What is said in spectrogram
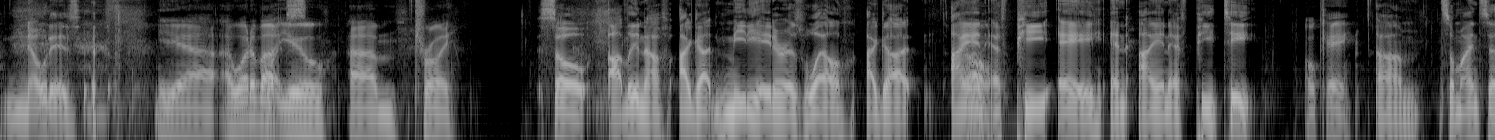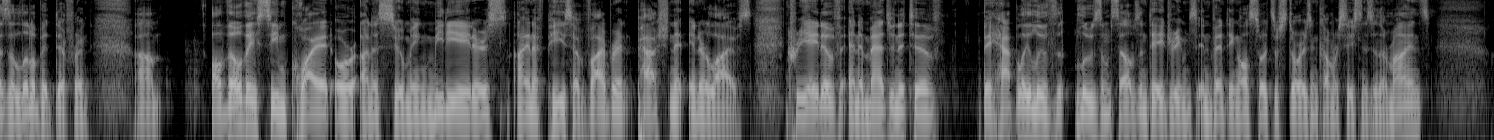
Noted. Yeah. Uh, what about you, um, Troy? So oddly enough, I got mediator as well. I got INFPA and INFPT. Okay. Um, so mine says a little bit different. Um, although they seem quiet or unassuming, mediators, INFPs, have vibrant, passionate inner lives, creative and imaginative. They happily lose, lose themselves in daydreams, inventing all sorts of stories and conversations in their minds.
